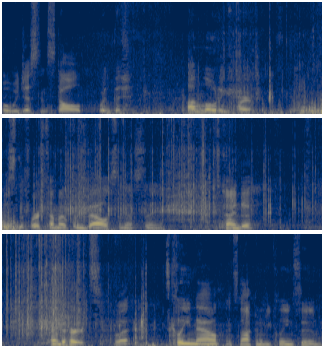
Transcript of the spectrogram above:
what we just installed with the unloading part. This is the first time I'm putting ballast in this thing. It's kinda, kinda hurts, but it's clean now. It's not gonna be clean soon.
